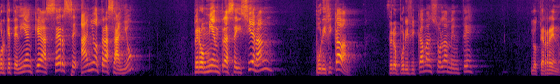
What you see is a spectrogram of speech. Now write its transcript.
porque tenían que hacerse año tras año. Pero mientras se hicieran, purificaban. Pero purificaban solamente lo terreno.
